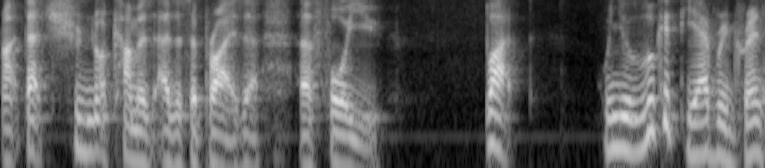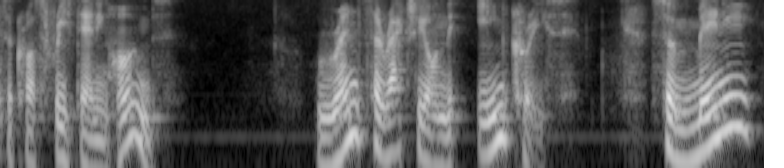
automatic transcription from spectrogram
Right? That should not come as, as a surprise uh, uh, for you. But when you look at the average rents across freestanding homes, rents are actually on the increase. So many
